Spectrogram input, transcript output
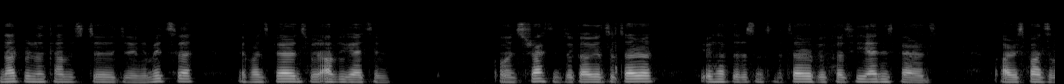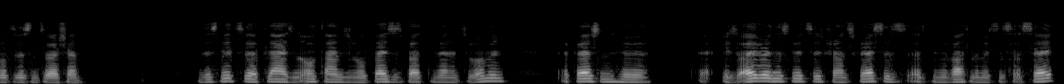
not when it comes to doing a mitzvah. If one's parents would obligate him or instruct him to go against the Torah, he would have to listen to the Torah because he and his parents are responsible to listen to Hashem. This mitzvah applies in all times and all places, both to men and to women. A person who uh, over in this mitzvah transgresses has been the mitzvah saseh.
